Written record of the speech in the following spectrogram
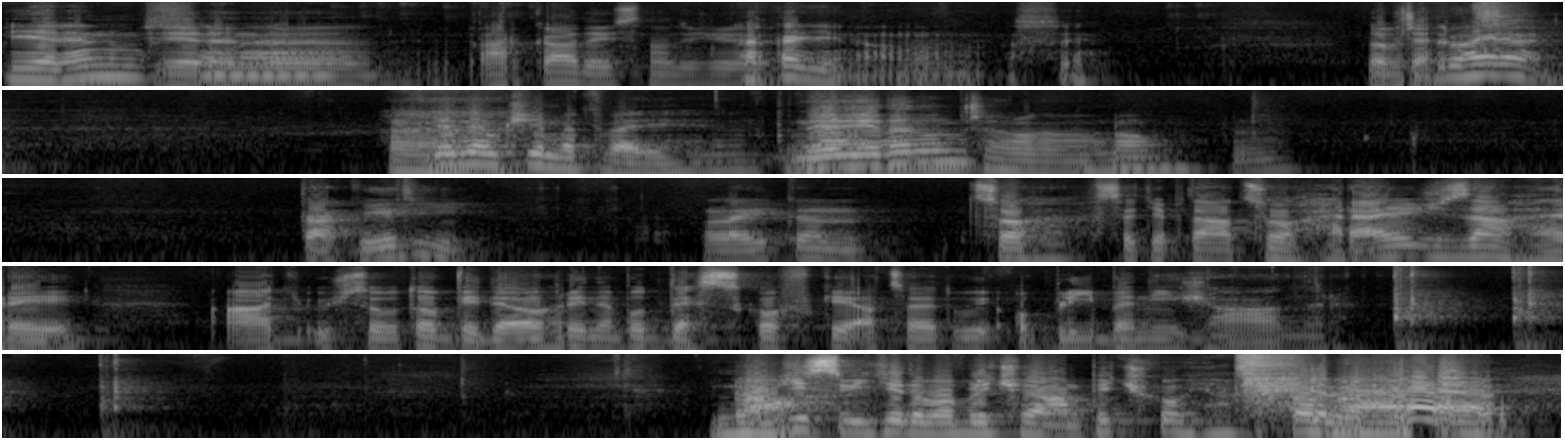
jeden, myslím, Jeden uh, Arkady snad žije. Akadí, no, asi. Dobře. Druhý nevím. Eh, Jeden je určitě mrtvej. Ne, jeden umřel, no. No. Tak Jiří, Leighton, co se tě ptá, co hraješ za hry, ať už jsou to videohry nebo deskovky a co je tvůj oblíbený žánr? No, Mám ti svítit do obličeje lampičkou? nějakou? ne,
